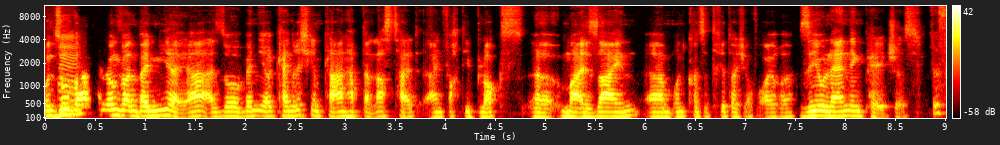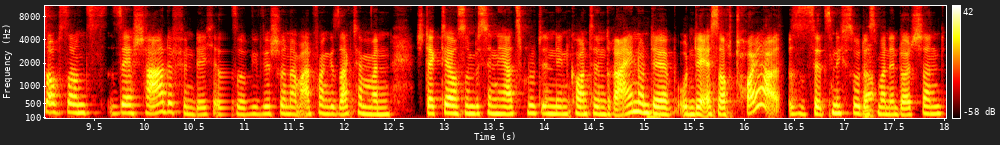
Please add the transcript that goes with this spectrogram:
Und so mhm. war es dann irgendwann bei mir. Ja, also wenn ihr keinen richtigen Plan habt, dann lasst halt einfach die Blogs äh, mal sein ähm, und konzentriert euch auf eure SEO-Landing-Pages. Das ist auch sonst sehr schade, finde ich. Also wie wir schon am Anfang gesagt haben, man steckt ja auch so ein bisschen Herzblut in den Content rein und der, und der ist auch teuer. Es ist jetzt nicht so, dass ja. man in Deutschland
